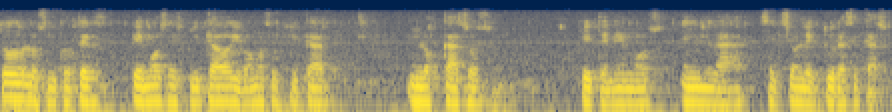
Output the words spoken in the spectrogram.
todos los INCOTER que hemos explicado y vamos a explicar en los casos que tenemos en la sección lecturas y casos.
